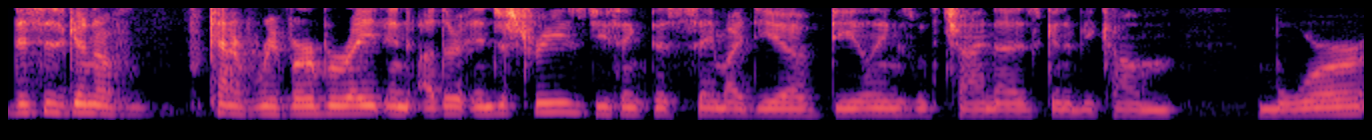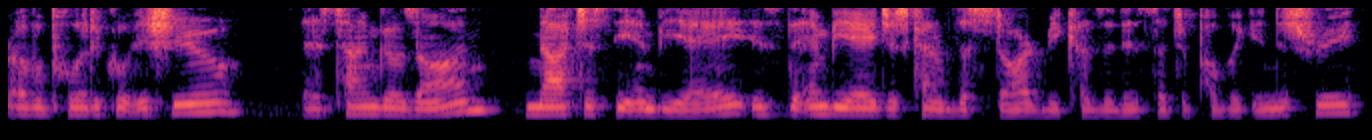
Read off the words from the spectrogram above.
this is going to kind of reverberate in other industries? Do you think this same idea of dealings with China is going to become more of a political issue as time goes on? Not just the NBA. Is the NBA just kind of the start because it is such a public industry?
